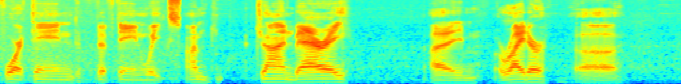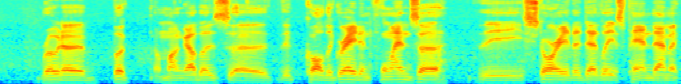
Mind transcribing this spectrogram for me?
14 to 15 weeks. I'm John Barry. I'm a writer. Uh, wrote a book, among others, uh, called The Great Influenza, the story of the deadliest pandemic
